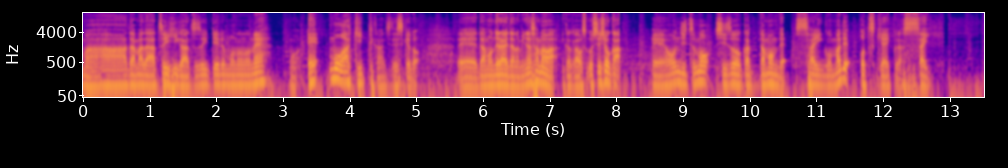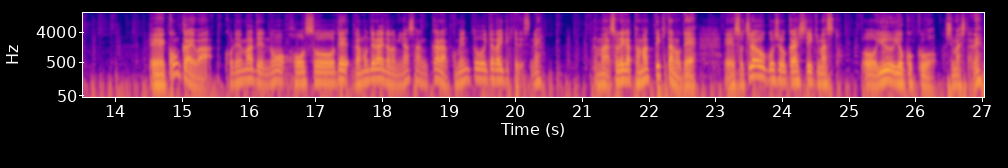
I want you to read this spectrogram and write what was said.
まだまだ暑い日が続いているもののねもうえもう秋って感じですけど、えー、ダモンデライダーの皆様はいかがお過ごしでしょうか、えー、本日も静岡ダモンデ最後までお付き合いください、えー、今回はこれまでの放送でダモンデライダーの皆さんからコメントを頂いてきてですね。まあそれが溜まってきたので、え、そちらをご紹介していきますという予告をしましたね。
